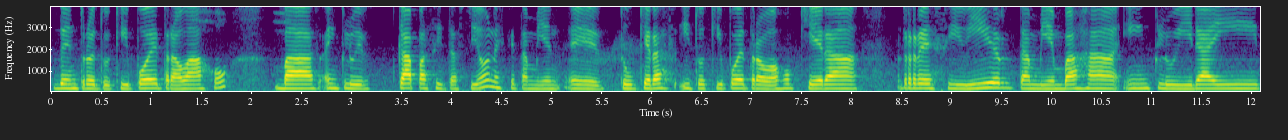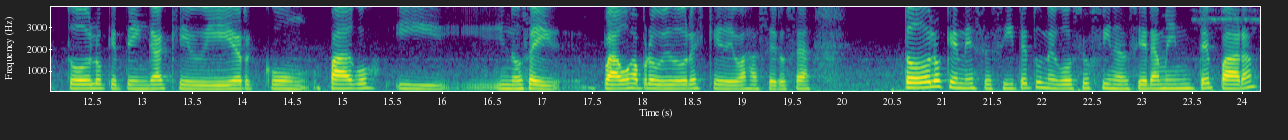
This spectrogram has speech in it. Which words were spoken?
dentro de tu equipo de trabajo. Vas a incluir capacitaciones que también eh, tú quieras y tu equipo de trabajo quiera recibir. También vas a incluir ahí todo lo que tenga que ver con pagos y, y no sé, pagos a proveedores que debas hacer. O sea, todo lo que necesite tu negocio financieramente para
